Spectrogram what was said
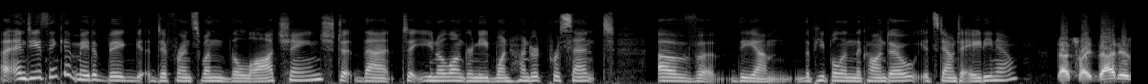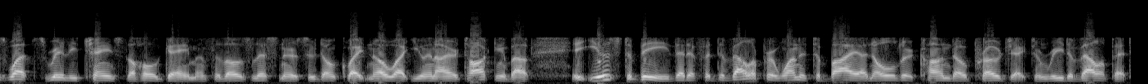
Uh, and do you think it made a big difference when the law changed that you no longer need 100% of the um, the people in the condo, it's down to 80 now? That's right. That is what's really changed the whole game. And for those listeners who don't quite know what you and I are talking about, it used to be that if a developer wanted to buy an older condo project and redevelop it,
